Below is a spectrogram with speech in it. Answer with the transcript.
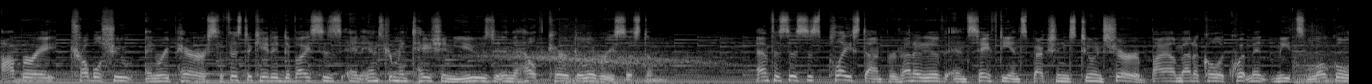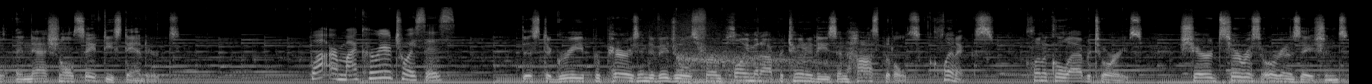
operate, troubleshoot, and repair sophisticated devices and instrumentation used in the healthcare delivery system. Emphasis is placed on preventative and safety inspections to ensure biomedical equipment meets local and national safety standards. What are my career choices? This degree prepares individuals for employment opportunities in hospitals, clinics, clinical laboratories, shared service organizations,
